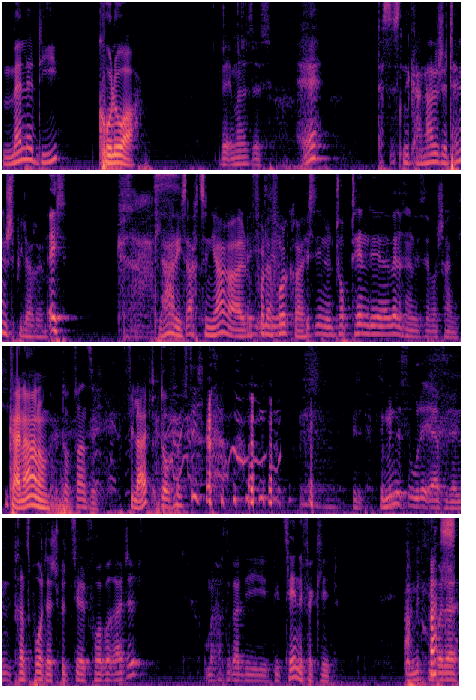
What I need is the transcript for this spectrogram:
Melody Color. Wer immer das ist. Hä? Das ist eine kanadische Tennisspielerin. Echt? Klar, die ist 18 Jahre alt und voll Ist die- erfolgreich. Ist in den Top 10 der Weltrangliste wahrscheinlich. Keine Ahnung. Top 20. Vielleicht? Top 50? Zumindest wurde er für den Transport ja speziell vorbereitet. Und man hat sogar die, die Zähne verklebt. Damit sie, bei Was? der,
